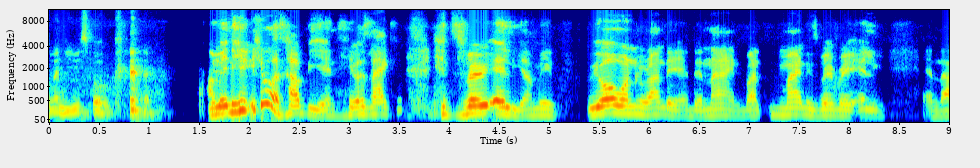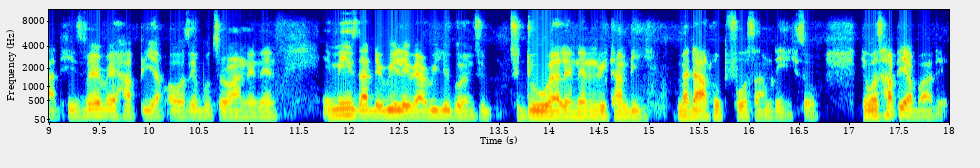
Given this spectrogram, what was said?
when you spoke? I mean, he, he was happy and he was like, it's very early. I mean, we all want to run the, the nine, but mine is very, very early. And that he's very, very happy I was able to run. And then it means that the relay, we are really going to, to do well and then we can be medal hopeful someday. So he was happy about it.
